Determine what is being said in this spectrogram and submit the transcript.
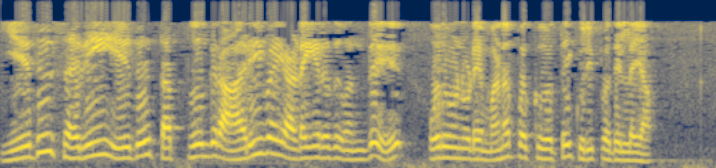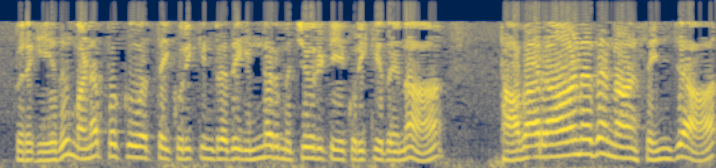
எது சரி எது தப்புங்கிற அறிவை அடைகிறது வந்து ஒருவனுடைய மனப்பக்குவத்தை குறிப்பதில்லையா? பிறகு எது மனப்பக்குவத்தை குறிக்கின்றது இன்னர் மெச்சூரிட்டியை குறிக்குதுன்னா தவறானதை நான் செஞ்சா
